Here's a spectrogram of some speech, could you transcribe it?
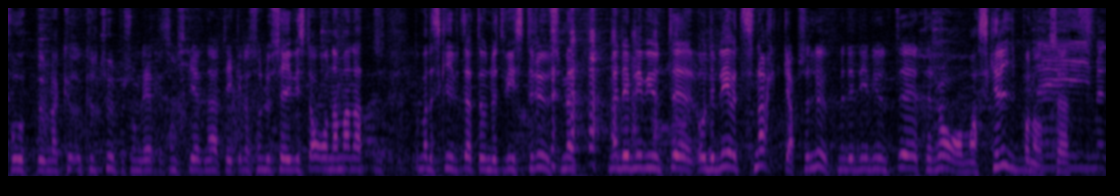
två uppburna ku- kulturpersonligheter som skrev den här artikeln och som du säger, visst anar man att de hade skrivit detta under ett visst rus men, men det blev ju inte, och det blev ett snack absolut, men det blev ju inte ett ramaskri på något sätt. Nej, men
